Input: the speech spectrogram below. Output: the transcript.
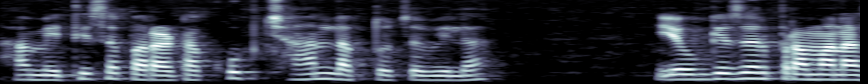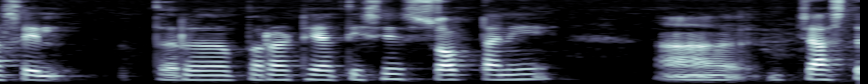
हा मेथीचा पराठा खूप छान लागतो चवीला. योग्य जर प्रमाण असेल तर पराठे अतिशय सॉफ्ट आणि जास्त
